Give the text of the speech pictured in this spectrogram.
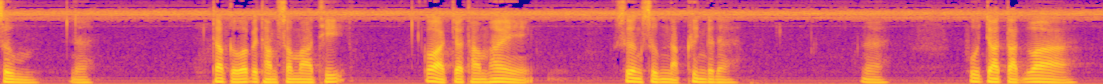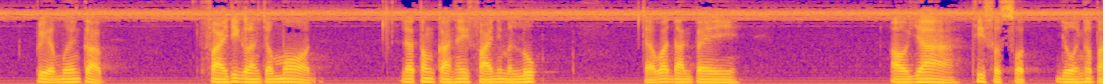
ซึมนะถ้าเกิดว่าไปทำสมาธิ ก็อาจจะทำให้เสื่องซึมหนักขึ้นก็ได้นะผู้จะตัดว่าเปรียบเหมือนกับไฟที่กำลังจะมอด แล้วต้องการให้ไฟนี่มันลุก แต่ว่าดันไปเอาหญ้าที่สดสดโยนเข้าไป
